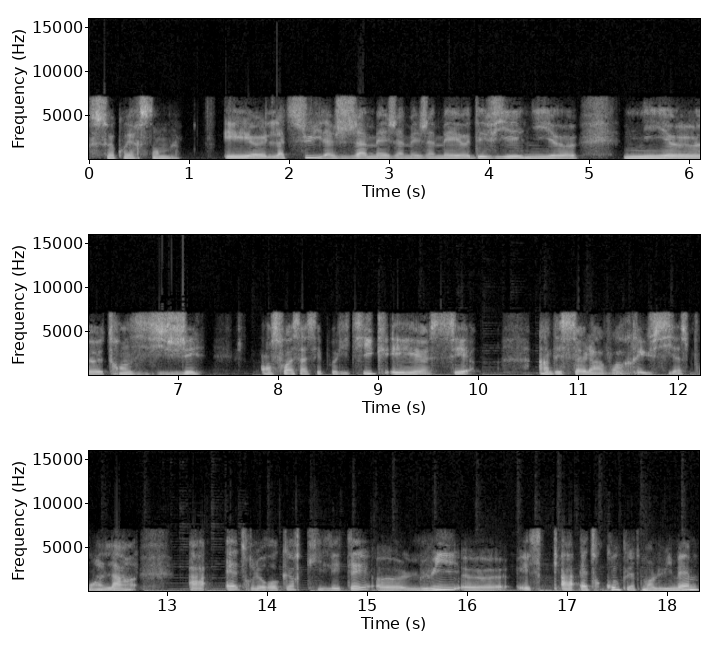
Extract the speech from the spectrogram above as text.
ce à quoi ils ressemblent. Et euh, là-dessus, il a jamais, jamais, jamais euh, dévié ni euh, ni transigé. En soi, ça c'est politique et c'est un des seuls à avoir réussi à ce point-là à être le rocker qu'il était, euh, lui, euh, et à être complètement lui-même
